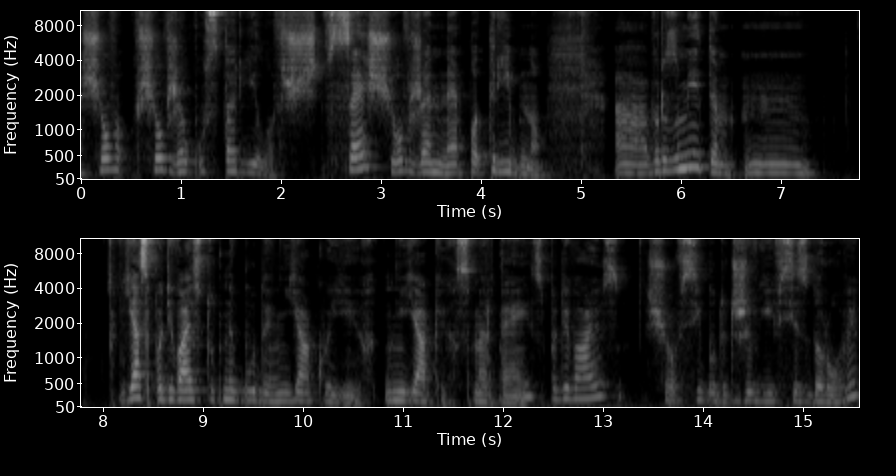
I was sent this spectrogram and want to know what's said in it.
що, що вже устаріло, все, що вже не потрібно. Ви розумієте? Я сподіваюся, тут не буде ніякої, ніяких смертей. Сподіваюсь, що всі будуть живі, всі здорові.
